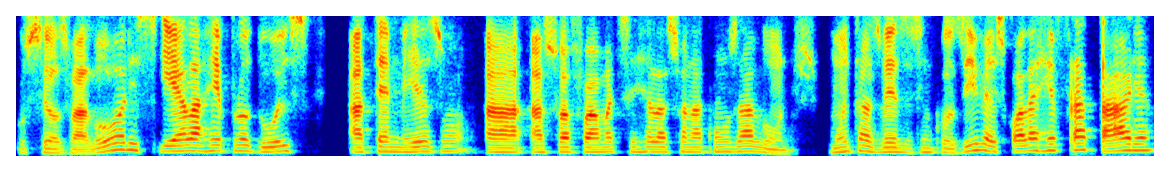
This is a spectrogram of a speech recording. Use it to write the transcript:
os seus valores e ela reproduz até mesmo a a sua forma de se relacionar com os alunos. Muitas vezes, inclusive, a escola é refratária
